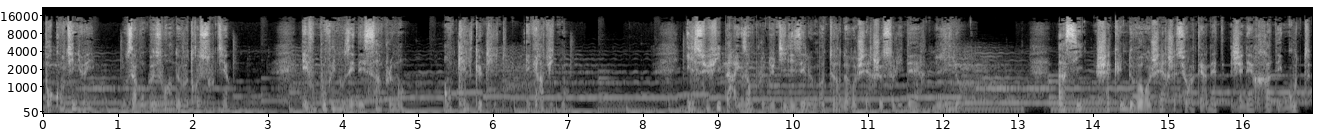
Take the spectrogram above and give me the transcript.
Pour continuer, nous avons besoin de votre soutien. Et vous pouvez nous aider simplement, en quelques clics et gratuitement. Il suffit par exemple d'utiliser le moteur de recherche solidaire Lilo. Ainsi, chacune de vos recherches sur Internet générera des gouttes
